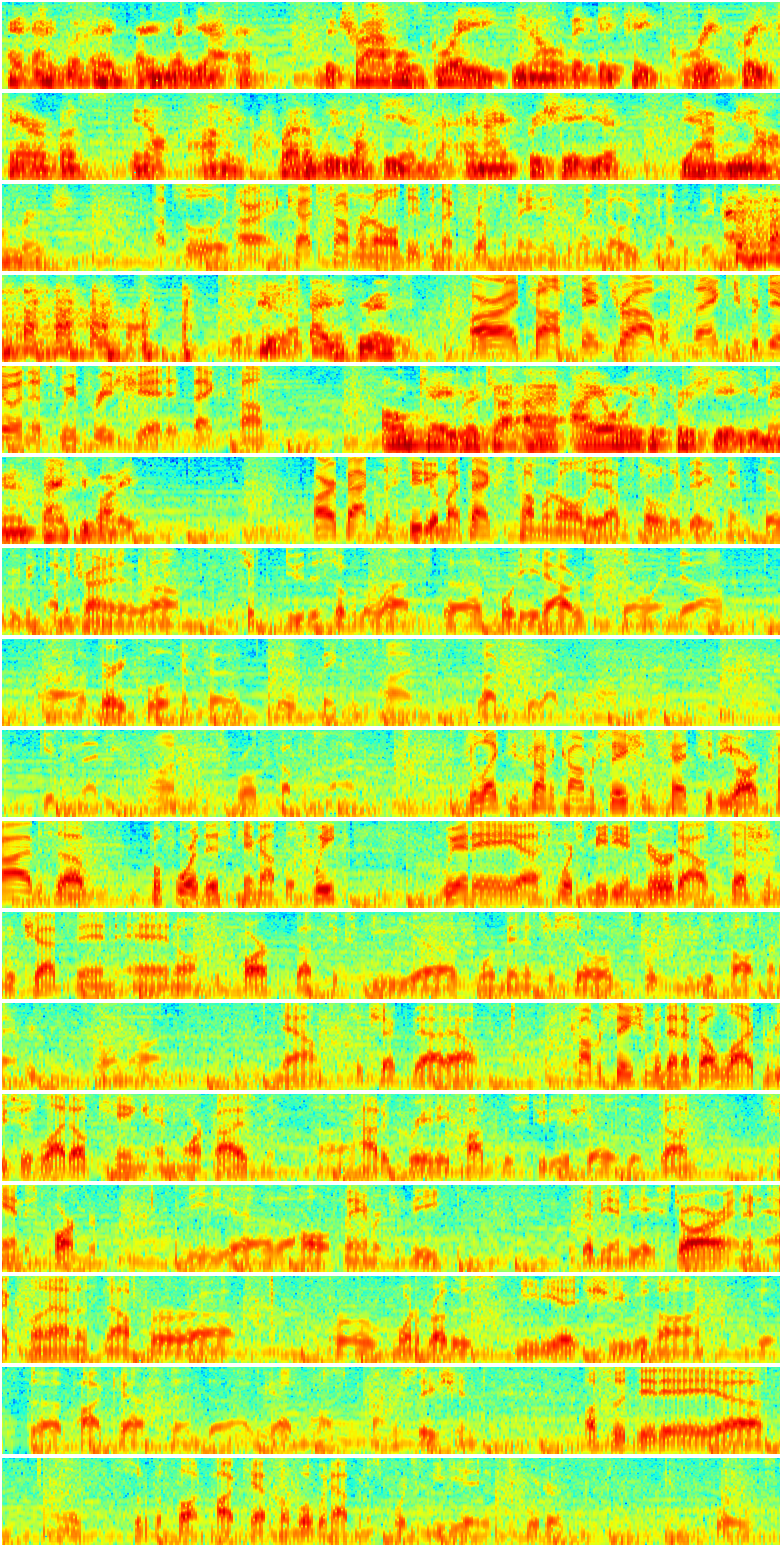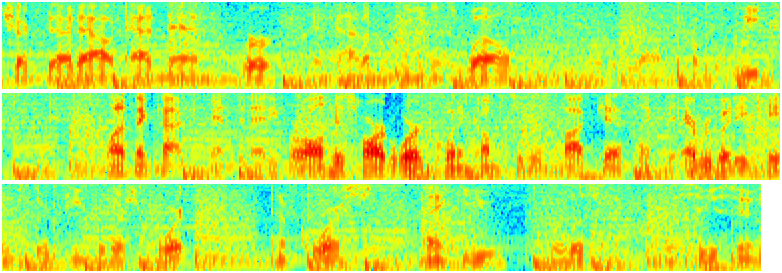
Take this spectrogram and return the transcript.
And and, and, and uh, yeah, uh, the travel's great. You know, they, they take great great care of us. You know, I'm incredibly lucky, and and I appreciate you you have me on, Rich. Absolutely. All right, and catch Tom Rinaldi at the next WrestleMania because I know he's gonna have a big doing something. Thanks, Rich. All right, Tom. Safe travels. Thank you for doing this. We appreciate it. Thanks, Tom. Okay, Rich. I, I, I always appreciate you, man. Thank you, buddy. All right, back in the studio. My thanks to Tom Rinaldi. That was totally big of him. To we've been I've been trying to um, sort of do this over the last uh, 48 hours or so, and um, uh, very cool of him to, to make some time. There's obviously a lot going on for him, given that he's on this World Cup assignment. If you like these kind of conversations, head to the archives. Uh, before this came out this week, we had a uh, sports media nerd out session with Chad Finn and Austin Karp, about 64 minutes or so of sports media talk on everything that's going on now. So check that out. Conversation with NFL Live producers Lydell King and Mark Eisman, uh, how to create a popular studio show as they've done. Candace Parker, the uh, the Hall of Famer to be, WNBA star, and an excellent analyst now for uh, for Warner Brothers Media. She was on this uh, podcast, and uh, we had an awesome conversation. Also, did a uh, sort of a thought podcast on what would happen to sports media if Twitter implodes. Check that out. Adnan Virk and Adam Amin as well over the last couple of weeks. I want to thank Patrick Antonetti for all his hard work when it comes to this podcast. Thanks to everybody at Cadence 13 for their support. And of course, thank you for listening. We'll see you soon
